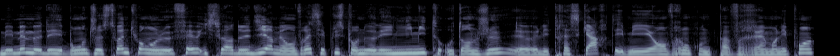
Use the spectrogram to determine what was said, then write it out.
Mais même des bons Just One, tu vois, on le fait histoire de dire, mais en vrai, c'est plus pour nous donner une limite au temps de jeu, euh, les 13 cartes, et, mais en vrai, on compte pas vraiment les points.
